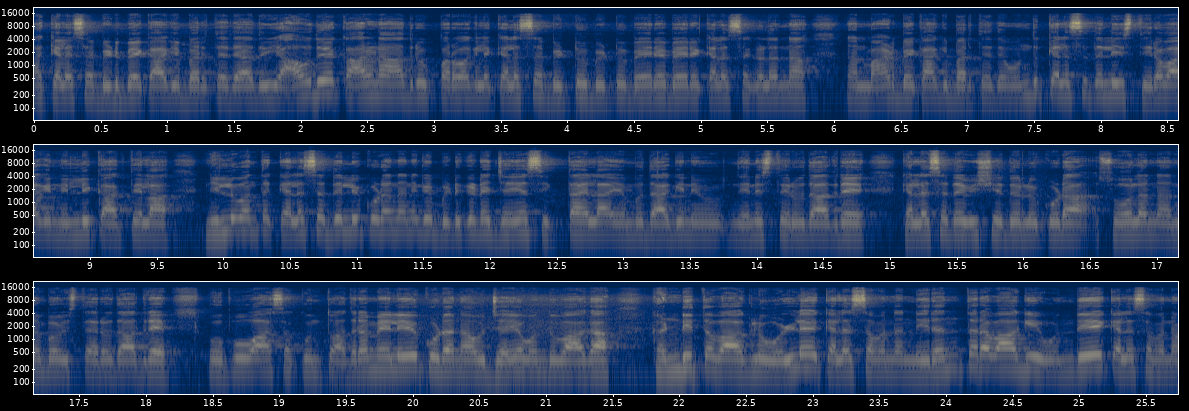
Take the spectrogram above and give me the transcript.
ಆ ಕೆಲಸ ಬಿಡಬೇಕಾಗಿ ಬರ್ತದೆ. ಅದು ಯಾವುದೇ ಕಾರಣ ಆದರೂ ಪರವಾಗಿಲ್ಲ. ಕೆಲಸ ಬಿಟ್ಟು ಬಿಟ್ಟು ಬೇರೆ ಬೇರೆ ಕೆಲಸಗಳನ್ನು ನಾನು ಮಾಡಬೇಕಾಗಿ ಬರ್ತದೆ. ಒಂದು ಕೆಲಸದಲ್ಲಿ ಸ್ಥಿರವಾಗಿ ನಿಲ್ಲಿಕ್ಕೆ ಆಗ್ತಿಲ್ಲ. ನಿಲ್ಲುವಂಥ ಕೆಲಸದಲ್ಲಿ ಕೂಡ ನನಗೆ ಬಿಡುಗಡೆ ಜಯ ಸಿಗ್ತಾ ಇಲ್ಲ ಎಂಬುದಾಗಿ ನೀವು ನೆನೆಸ್ತಿರುವುದಾದರೆ, ಕೆಲಸದ ವಿಷಯದಲ್ಲೂ ಕೂಡ ಸೋಲನ್ನು ಅನುಭವಿಸ್ತಾ ಇರುವುದಾದರೆ, ಉಪವಾಸ ಕುಂತು ಅದರ ಮೇಲೆಯೂ ಕೂಡ ನಾವು ಜಯ ಹೊಂದುವಾಗ ಖಂಡಿತವಾಗಲೂ ಒಳ್ಳೆಯ ಕೆಲಸವನ್ನು ನಿರಂತರವಾಗಿ ಒಂದೇ ಕೆಲಸವನ್ನು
